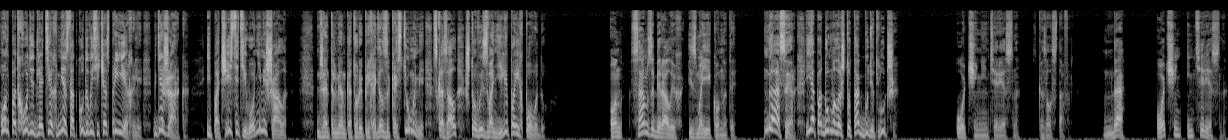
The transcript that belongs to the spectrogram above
Он подходит для тех мест, откуда вы сейчас приехали, где жарко. И почистить его не мешало. Джентльмен, который приходил за костюмами, сказал, что вы звонили по их поводу». «Он сам забирал их из моей комнаты?» «Да, сэр, я подумала, что так будет лучше». «Очень интересно», — сказал Стаффорд. «Да, очень интересно».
